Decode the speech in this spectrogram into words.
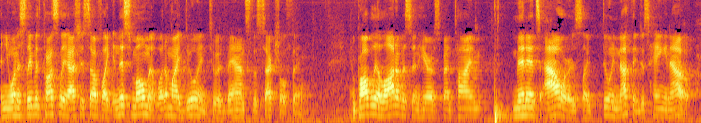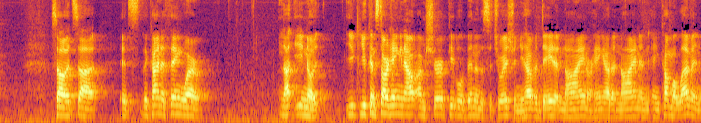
and you want to sleep with, constantly ask yourself, like, in this moment, what am I doing to advance the sexual thing? And probably a lot of us in here have spent time, minutes, hours, like doing nothing, just hanging out. So it's, uh, it's the kind of thing where, not, you know, you, you can start hanging out. I'm sure people have been in the situation. You have a date at 9 or hang out at 9, and, and come 11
